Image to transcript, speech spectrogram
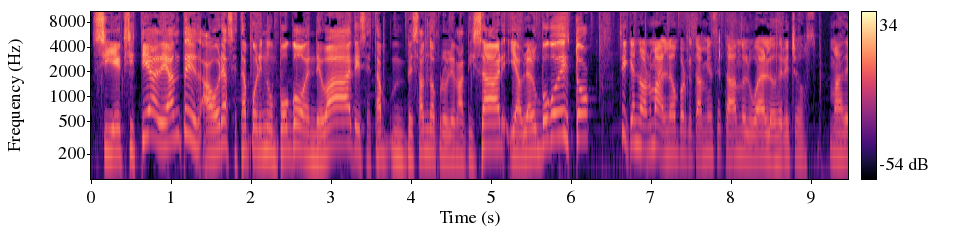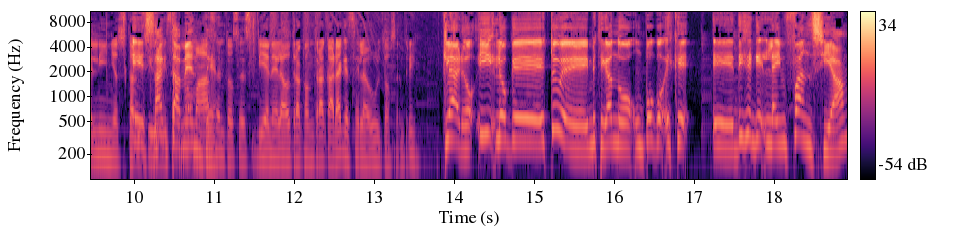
Si existía de antes, ahora se está poniendo un poco en debate, se está empezando a problematizar y a hablar un poco de esto. Sí, que es normal, ¿no? Porque también se está dando lugar a los derechos más del niño, se está Exactamente. más, entonces viene la otra contracara, que es el adultocentrismo. Claro, y lo que estuve investigando un poco es que eh, dicen que la infancia,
